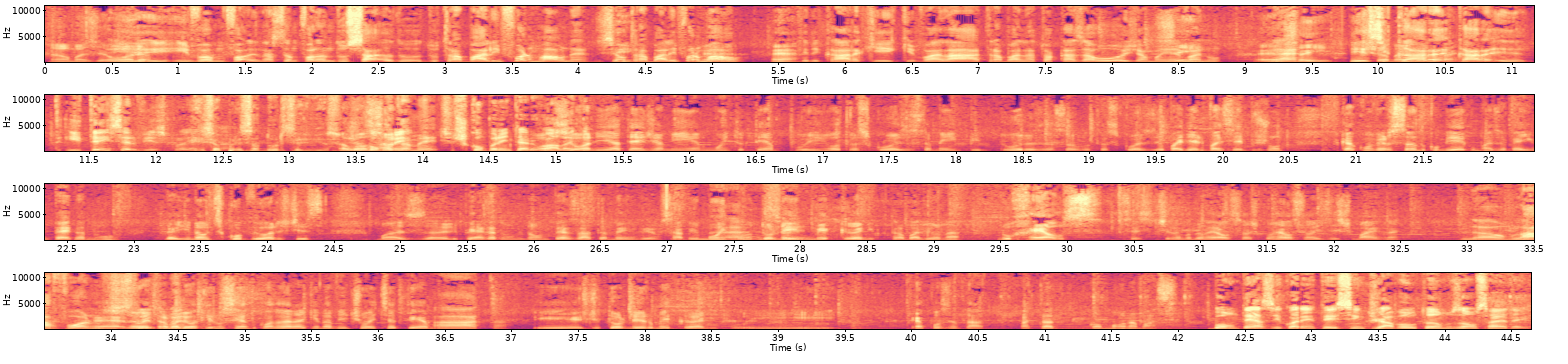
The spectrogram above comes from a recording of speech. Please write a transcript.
Não, mas eu E, olha. e- e vamos nós estamos falando do, do, do trabalho informal, né? Isso é um trabalho informal. É, é. Aquele cara que, que vai lá, trabalha na tua casa hoje, amanhã Sim. vai no. É né? isso aí. Esse cara, cara, e, tem serviço pra isso. Esse é o prestador de serviço. Eu Exatamente. Eu um O intervalo aqui. Alcione atende a mim há muito tempo em outras coisas também, em pinturas, essas outras coisas. E o pai dele vai sempre junto, ficar conversando comigo, mas o velhinho pega no. Velhinho não, desculpe, viu, Aristides, mas eh, ele pega no, no pesado também, viu? Sabe muito. É, eu tornei isso aí. mecânico, trabalhou na, no Hells. Não sei se te lembra do Hells, acho que o Hells não existe mais, né? Não, lá fora no É, não, ele trabalhou né? aqui no centro quando era aqui na 28 de setembro. Ah, tá. e de torneiro mecânico. E é aposentado. Mas tá com a mão na massa. Bom, 10h45, já voltamos, não sai daí.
